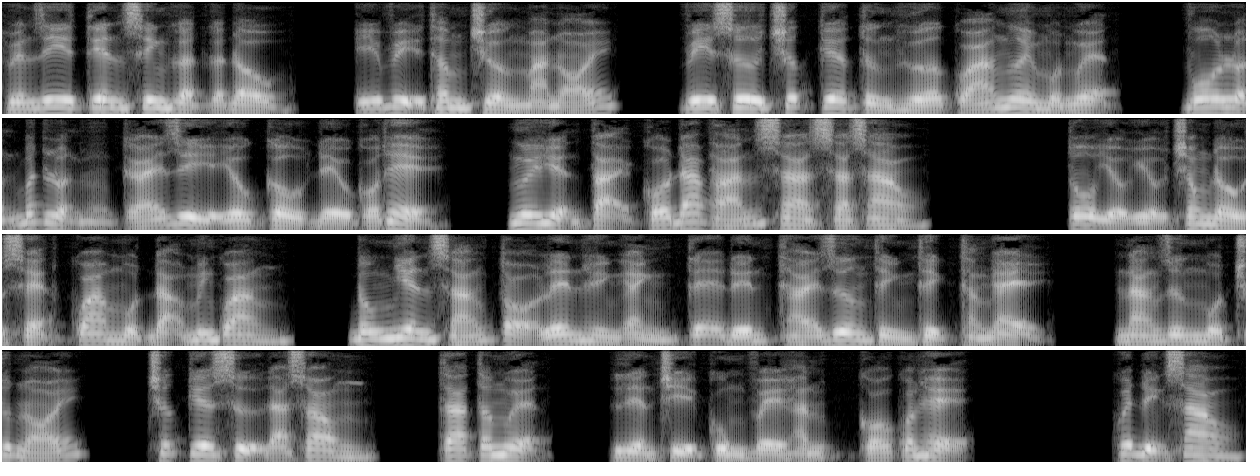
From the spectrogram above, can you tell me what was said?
Huyền di tiên sinh gật gật đầu, ý vị thâm trường mà nói, vi sư trước kia từng hứa quá ngươi một nguyện, vô luận bất luận cái gì yêu cầu đều có thể, ngươi hiện tại có đáp án xa xa sao. Tô hiểu hiểu trong đầu xẹt qua một đạo minh quang, đồng nhiên sáng tỏ lên hình ảnh tệ đến Thái Dương thỉnh thịch thằng nhảy, nàng dừng một chút nói, trước kia sự đã xong, ta tâm nguyện, liền chỉ cùng về hắn có quan hệ. Quyết định sao?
